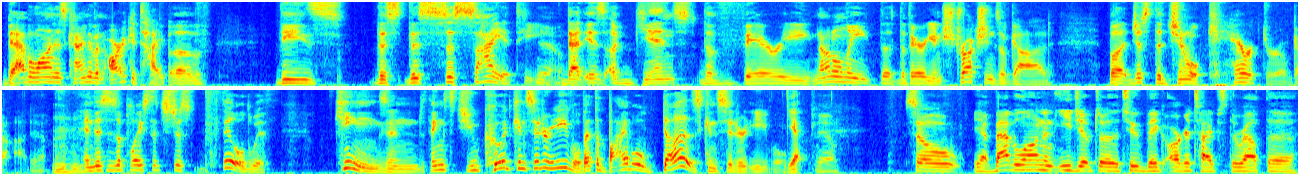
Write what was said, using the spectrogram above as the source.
Babylon is kind of an archetype of these this this society Yeah. that is against the very not only the, the very instructions of God, but just the general character of God. Yeah. Mm-hmm. And this is a place that's just filled with kings and things that you could consider evil, that the Bible does consider evil. Yep. Yeah. So Yeah, Babylon and Egypt are the two big archetypes throughout the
